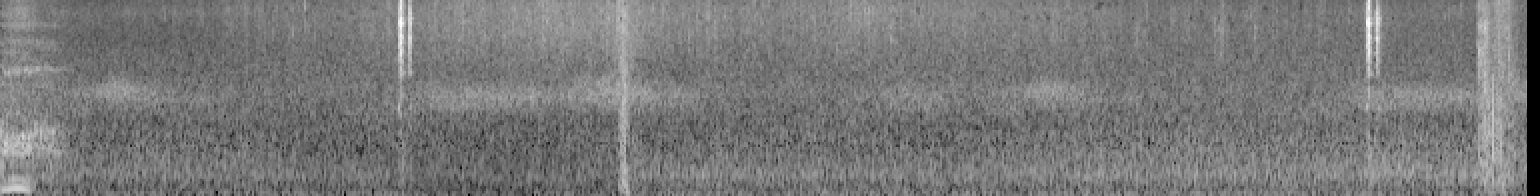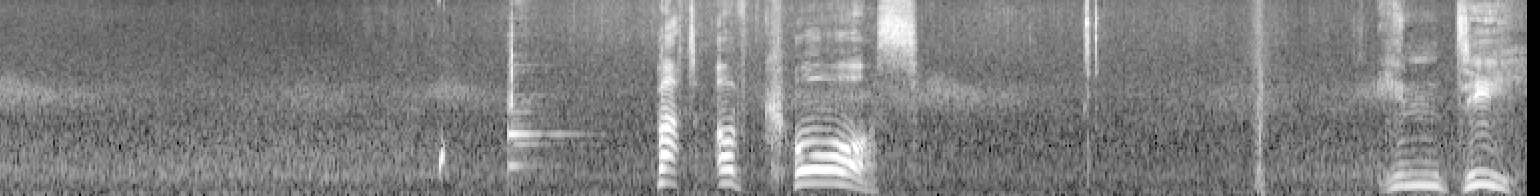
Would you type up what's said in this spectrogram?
But of course! Indeed. Indeed.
